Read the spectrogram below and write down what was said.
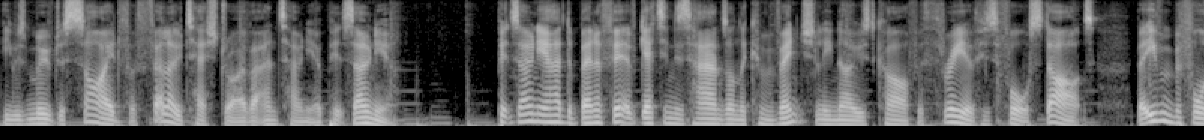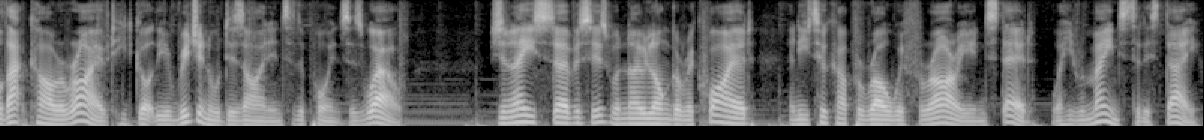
he was moved aside for fellow test driver Antonio Pizzonia. Pizzonia had the benefit of getting his hands on the conventionally nosed car for three of his four starts, but even before that car arrived, he'd got the original design into the points as well. Gené's services were no longer required, and he took up a role with Ferrari instead, where he remains to this day.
